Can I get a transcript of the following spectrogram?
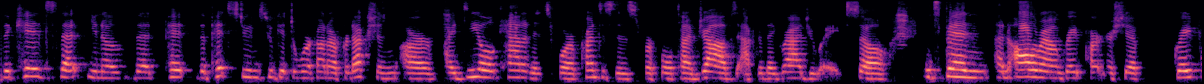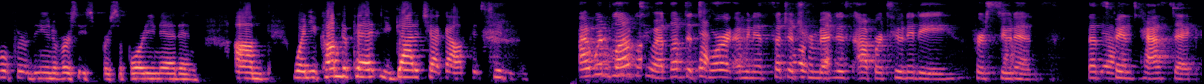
the kids that you know that Pitt the Pitt students who get to work on our production are ideal candidates for apprentices for full-time jobs after they graduate. So it's been an all-around great partnership. Grateful for the universities for supporting it. And um, when you come to Pitt, you got to check out Pitt Studios. I would love to. I'd love to tour it. I mean, it's such a tremendous opportunity for students. That's yeah. fantastic.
